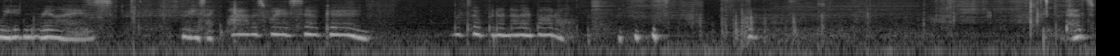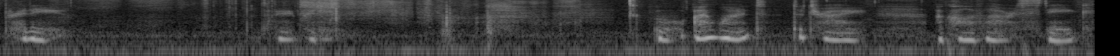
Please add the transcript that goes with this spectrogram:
we didn't realize. We were just like, wow, this wine is so good. Let's open another bottle. That's pretty. That's very pretty. Oh, I want to try a cauliflower steak.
